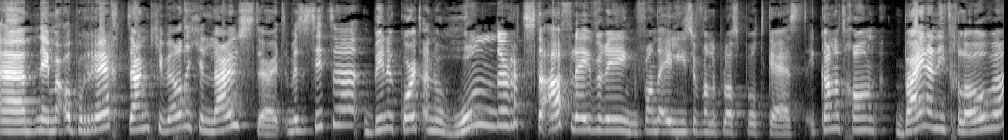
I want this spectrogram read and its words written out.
Uh, nee, maar oprecht, dankjewel dat je luistert. We zitten binnenkort aan de honderdste aflevering van de Elise van de Plas podcast. Ik kan het gewoon bijna niet geloven.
